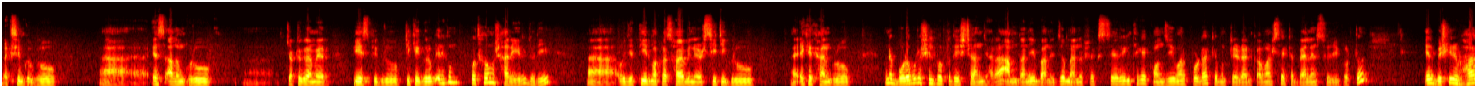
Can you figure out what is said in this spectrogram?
Beximco group S Alam group চট্টগ্রামের পিএসপি গ্রুপ, টিকে গ্রুপ, এরকম প্রথম সারির যদি ওই যে তীর মাকড়া, সয়াবিনের সিটি গ্রুপ একে খান গ্রুপ মানে বড় বড় শিল্প প্রতিষ্ঠান যারা আমদানি, বাণিজ্য ম্যানুফ্যাকচারিং থেকে কনজিউমার প্রোডাক্ট এবং ট্রেড অ্যান্ড কমার্সে একটা ব্যালেন্স তৈরি করত। এর বেশিরভাগ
